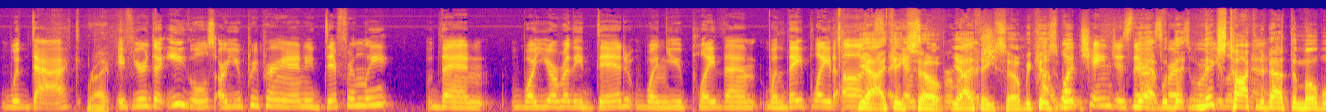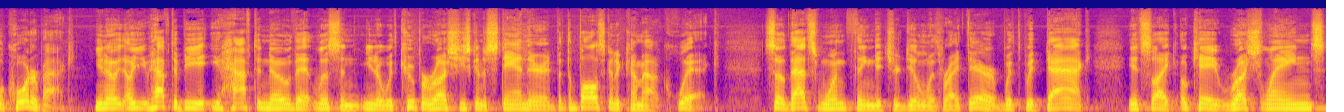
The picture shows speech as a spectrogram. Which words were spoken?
with Dak. Right. If you're the Eagles, are you preparing any differently than what you already did when you played them when they played us? Yeah, I think so. Cooper Yeah, I think so. Because How- what, changes there? Yeah, as far as Nick's talking at? about the mobile quarterback. You know, oh, you have to be. You have to know that. Listen, you know, with Cooper Rush, he's going to stand there, but the ball's going to come out quick. So that's one thing that you're dealing with right there. With with Dak, it's like okay, rush lanes,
